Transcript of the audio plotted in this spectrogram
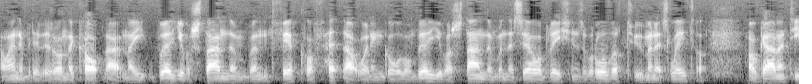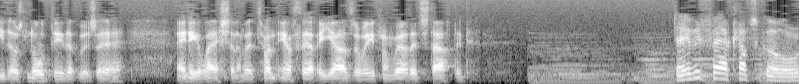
well, anybody that was on the Kop that night, where you were standing when Fairclough hit that winning goal, and where you were standing when the celebrations were over two minutes later, I'll guarantee there's nobody that was uh, any less than about 20 or 30 yards away from where they'd started. David Fairclough's goal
